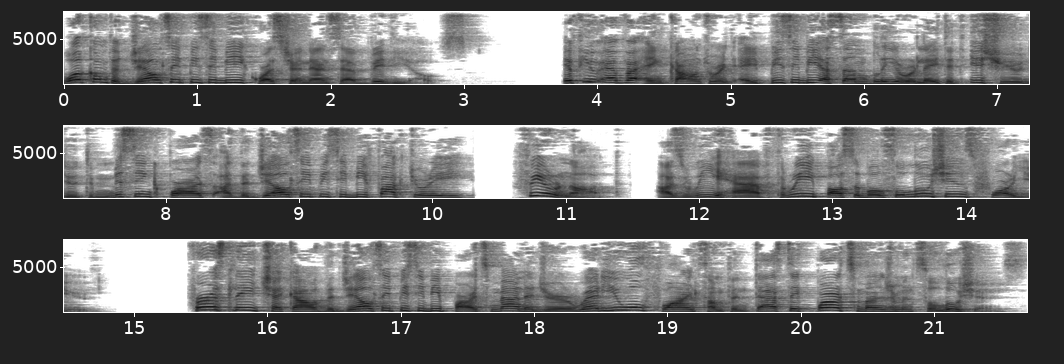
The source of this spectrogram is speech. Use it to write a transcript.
Welcome to JLC PCB question and answer videos. If you ever encountered a PCB assembly related issue due to missing parts at the JLC PCB factory, fear not, as we have three possible solutions for you. Firstly, check out the JLC PCB Parts Manager where you will find some fantastic parts management solutions.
